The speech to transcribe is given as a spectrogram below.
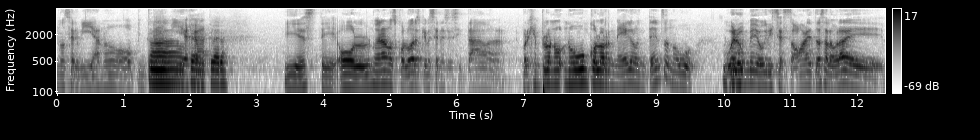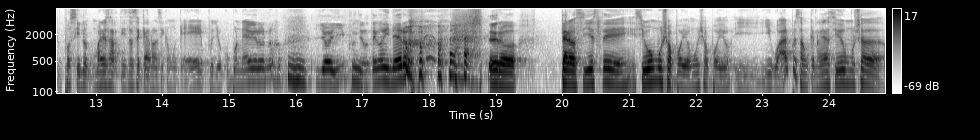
no servía, ¿no? O pintura Ah, vieja. ok, claro. Y este, o no eran los colores que se necesitaban. Por ejemplo, no, no hubo un color negro intenso, no hubo. O era un medio grisesón, entonces a la hora de, pues sí, los- varios artistas se quedaron así como que, eh, pues yo ocupo negro, ¿no? Yo ahí, pues yo no tengo dinero. pero, pero sí, este, sí hubo mucho apoyo, mucho apoyo. Y igual, pues aunque no haya sido mucha,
